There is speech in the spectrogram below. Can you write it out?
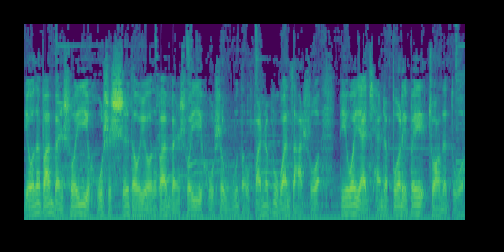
有的版本说一壶是十斗，有的版本说一壶是五斗。反正不管咋说，比我眼前这玻璃杯装的多，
